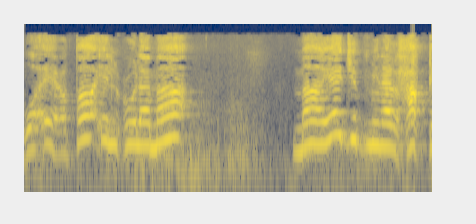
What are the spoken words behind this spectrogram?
وإعطاء العلماء ما يجب من الحق.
